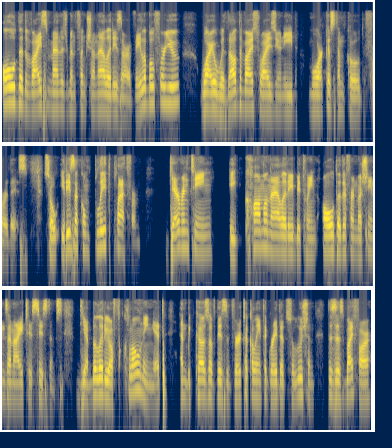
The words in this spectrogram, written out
all the device management functionalities are available for you, while without DeviceWise, you need more custom code for this. So it is a complete platform guaranteeing a commonality between all the different machines and IT systems, the ability of cloning it, and because of this vertically integrated solution, this is by far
